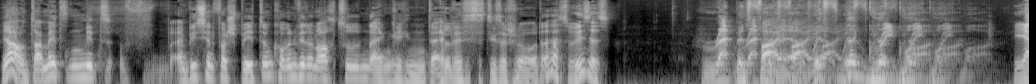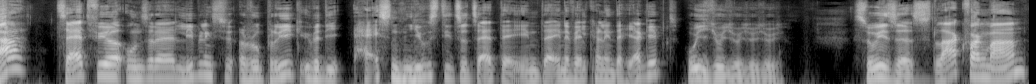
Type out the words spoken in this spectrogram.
Ja, und damit mit ein bisschen Verspätung kommen wir dann auch zum eigentlichen Teil des, dieser Show, oder? So ist es. Rapid, Fire, with, the Great One. Ja, Zeit für unsere Lieblingsrubrik über die heißen News, die zurzeit der, in der NFL-Kalender hergibt. Ui, ui, ui, ui, ui. So ist es. Lark, fangen wir an.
